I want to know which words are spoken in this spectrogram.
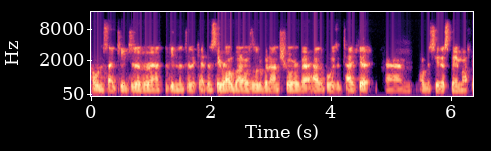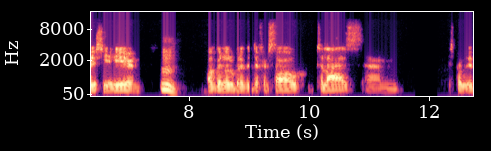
I wouldn't say tentative around getting into the captaincy role, but I was a little bit unsure about how the boys would take it. Um, obviously, this being my first year here, and mm. I've got a little bit of a different style to Lars. Um, he's probably a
